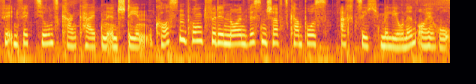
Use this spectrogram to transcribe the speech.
für Infektionskrankheiten entstehen. Kostenpunkt für den neuen Wissenschaftscampus 80 Millionen Euro.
